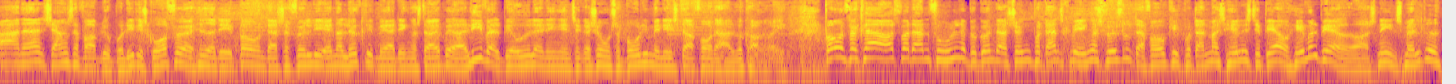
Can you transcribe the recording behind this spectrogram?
at han havde en chance for at blive politisk ordfører, hedder det i bogen, der selvfølgelig ender lykkeligt med, at Inger Støjberg alligevel bliver udlænding, integrations- og boligminister og får det halve kongerige. Bogen forklarer også, hvordan fuglene begyndte at synge på dansk ved Ingers fødsel, der foregik på Danmarks helligste bjerg, Himmelbjerget, og sneen smeltede.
